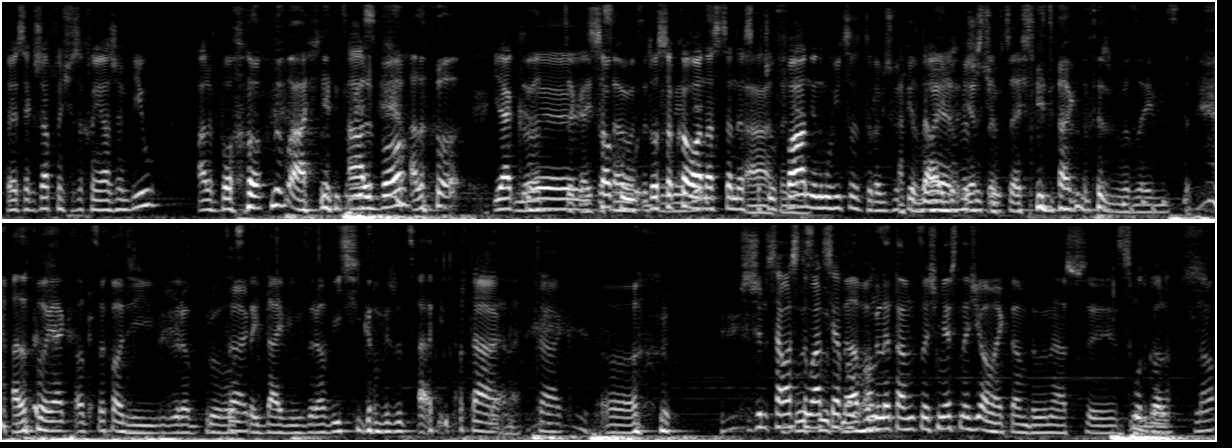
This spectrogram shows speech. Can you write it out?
to jest jak Żabson się z ochroniarzem bił, albo, No właśnie, to jest... albo Albo... jak No, e, czekaj, Sokół, do Sokoła powiedzieć? na scenę A, wskoczył to fan nie. i on mówi, co ty tu robisz, A wypierdalaj go, wyrzucił. wcześniej, tak, to też było zajebiste. Albo jak o co chodzi, próbował Tak. stage diving zrobić i go wyrzucali na Tak, scenę. tak. O, Przy czym cała sytuacja... smutne. A w on- ogóle tam co śmieszny ziomek tam był nasz... y, Smutgol, no.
